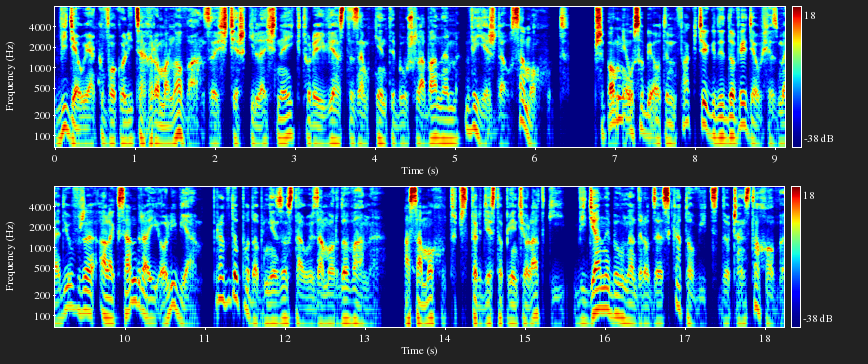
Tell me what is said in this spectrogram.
Widział, jak w okolicach Romanowa ze ścieżki leśnej, której wjazd zamknięty był szlabanem, wyjeżdżał samochód. Przypomniał sobie o tym fakcie, gdy dowiedział się z mediów, że Aleksandra i Oliwia prawdopodobnie zostały zamordowane, a samochód 45-latki widziany był na drodze z Katowic do Częstochowy.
